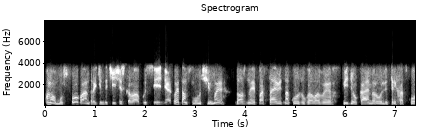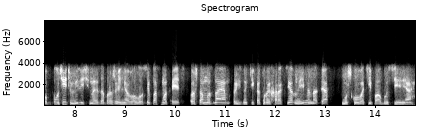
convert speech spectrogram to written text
самого мужского андрогенетического облысения. В этом случае мы должны поставить на кожу головы видеокамеру или трихоскоп, получить увеличенное изображение волос и посмотреть. Потому что мы знаем признаки, которые характерны именно для мужского типа облысения.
